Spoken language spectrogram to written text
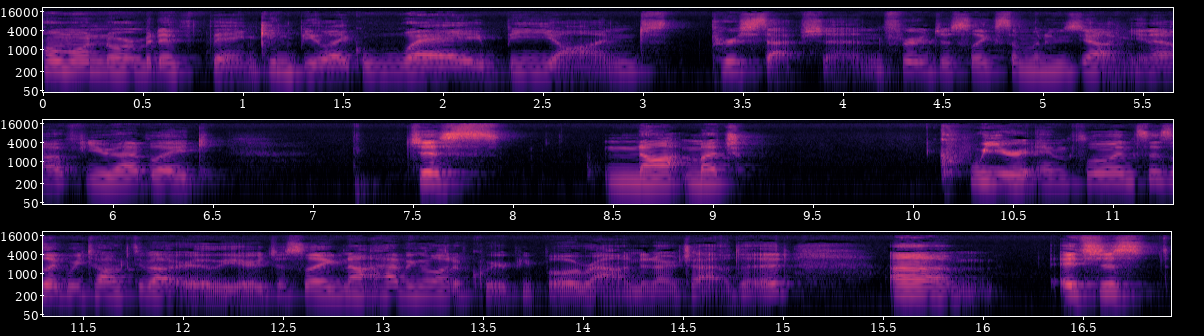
homonormative thing can be like way beyond perception for just like someone who's young, you know? If you have like just not much queer influences like we talked about earlier, just like not having a lot of queer people around in our childhood. Um it's just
